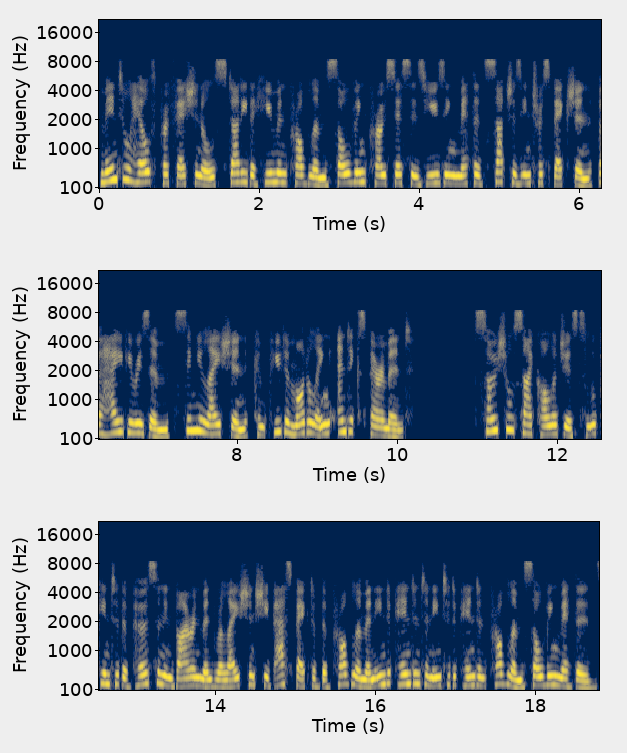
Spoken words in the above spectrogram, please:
Mental health professionals study the human problem-solving processes using methods such as introspection, behaviorism, simulation, computer modeling, and experiment. Social psychologists look into the person-environment relationship aspect of the problem and independent and interdependent problem-solving methods.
